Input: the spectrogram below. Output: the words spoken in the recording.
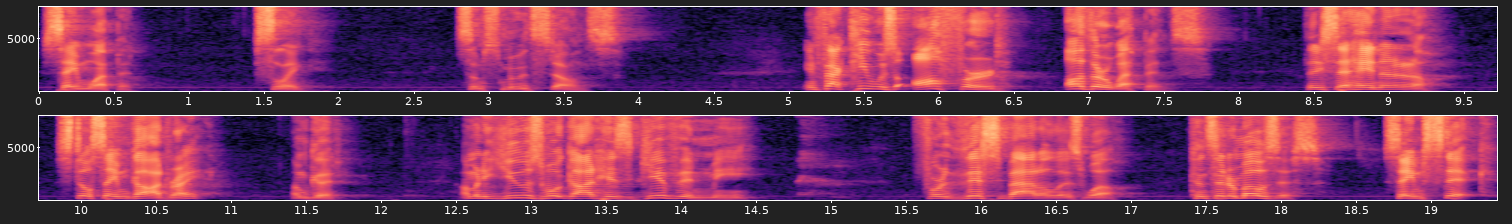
Same weapon, sling, some smooth stones. In fact, he was offered other weapons that he said, hey, no, no, no, still same God, right? I'm good. I'm gonna use what God has given me for this battle as well. Consider Moses, same stick.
